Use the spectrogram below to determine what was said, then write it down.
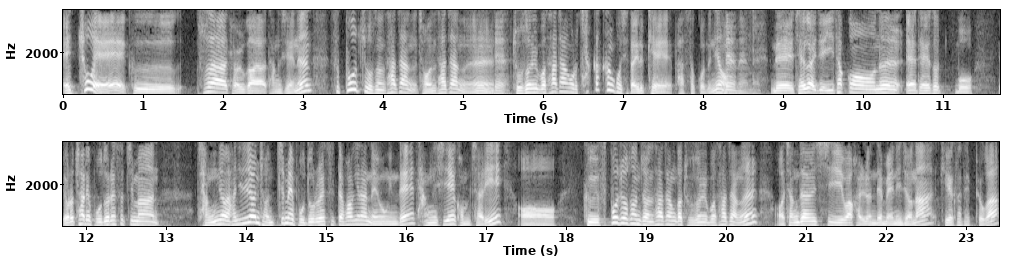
애초에 그 수사 결과 당시에는 스포츠 조선 사장 전 사장을 네. 조선일보 사장으로 착각한 것이다 이렇게 봤었거든요. 네네네. 네, 제가 이제 이 사건에 대해서 뭐 여러 차례 보도를 했었지만 작년 한 1년 전쯤에 보도를 했을 때 확인한 내용인데 당시에 검찰이 어 그 스포조선 전 사장과 조선일보 사장을 어, 장자연 씨와 관련된 매니저나 기획사 대표가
